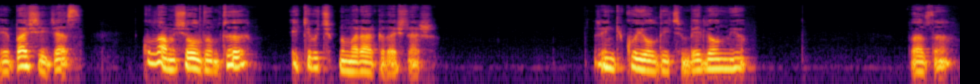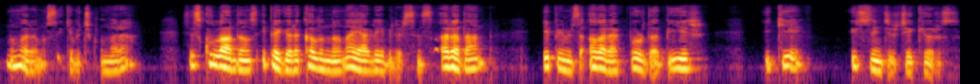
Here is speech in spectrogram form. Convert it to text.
e, başlayacağız. Kullanmış olduğum tığ iki buçuk numara arkadaşlar. Rengi koyu olduğu için belli olmuyor. Fazla numaramız iki buçuk numara. Siz kullandığınız ipe göre kalınlığını ayarlayabilirsiniz. Aradan ipimizi alarak burada bir, iki, üç zincir çekiyoruz.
